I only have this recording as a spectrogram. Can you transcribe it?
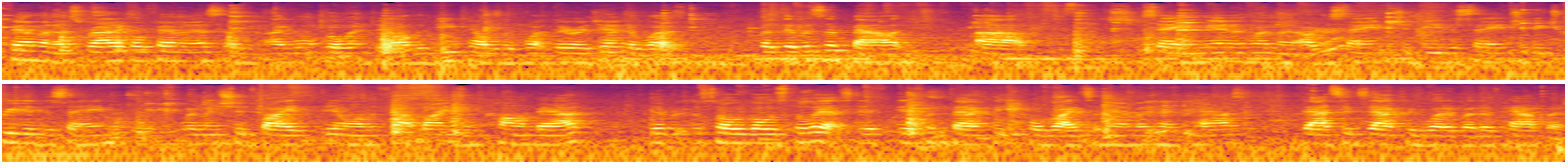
feminists, radical feminists, and I won't go into all the details of what their agenda was, but it was about uh, saying men and women are the same, should be the same, should be treated the same. Women should fight, you know, on the front lines in combat. So goes the list. If, if in fact the Equal Rights Amendment had passed, that's exactly what would have happened.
